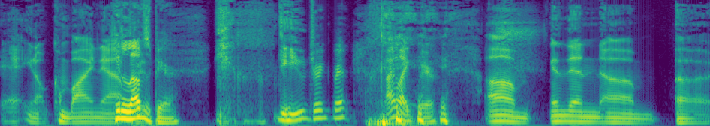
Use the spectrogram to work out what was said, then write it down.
eh, you know combine that. He loves with, beer. do you drink beer? I like beer. um, and then um, uh,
